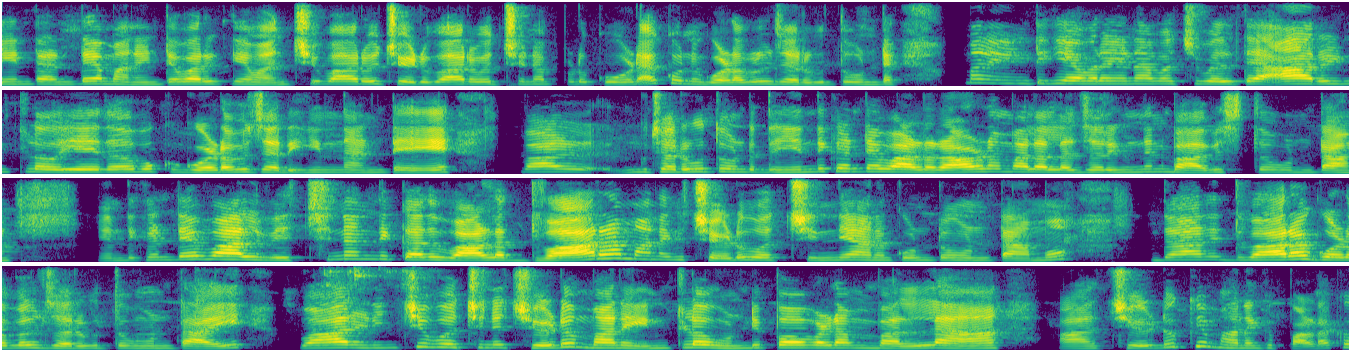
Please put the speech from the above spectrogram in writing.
ఏంటంటే మన ఇంటి వరకు మంచివారు, చెడువారు వచ్చినప్పుడు కూడా కొన్ని గొడవలు జరుగుతూ ఉంటాయి. మన ఇంటికి ఎవరైనా వచ్చి వెళ్తే ఆరింట్లో ఏదో ఒక గొడవ జరిగిందంటే వాళ్ళు జరుగుతూ ఉంటుంది. ఎందుకంటే వాళ్ళు రావడం వల్ల అలా జరిగిందని భావిస్తూ ఉంటాం. ఎందుకంటే వాళ్ళు వచ్చినందుకు కాదు వాళ్ళ ద్వారా మనకి చెడు వచ్చింది అనుకుంటూ ఉంటాము. దాని ద్వారా గొడవలు జరుగుతూ ఉంటాయి. వారి నుంచి వచ్చిన చెడు మన ఇంట్లో ఉండిపోవడం వల్ల ఆ చెడుకి మనకి పడక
